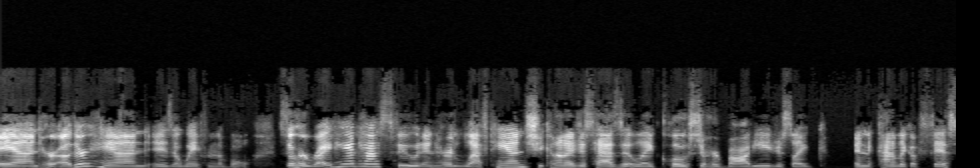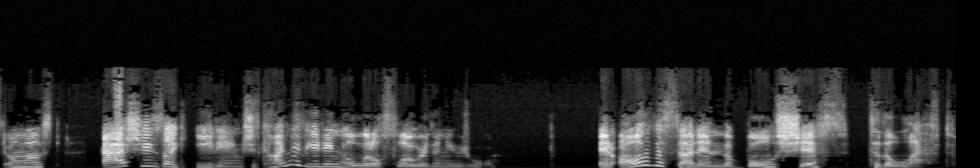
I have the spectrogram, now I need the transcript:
and her other hand is away from the bowl. So her right hand has food and her left hand, she kind of just has it like close to her body, just like in kind of like a fist almost. As she's like eating, she's kind of eating a little slower than usual. And all of a sudden, the bowl shifts to the left.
